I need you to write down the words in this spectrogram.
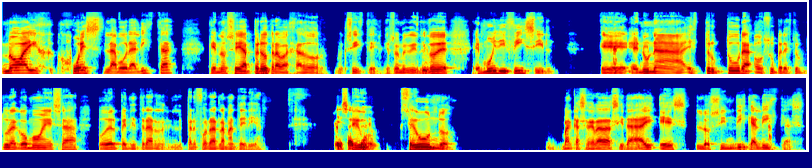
no hay juez laboralista que no sea pro trabajador. No existe, eso no existe. Entonces, es muy difícil eh, en una estructura o superestructura como esa poder penetrar, perforar la materia. segundo, vaca sagrada si la hay, es los sindicalistas.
